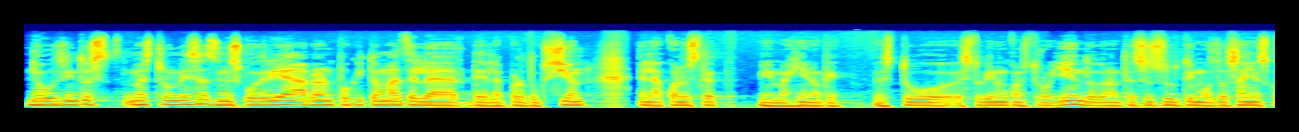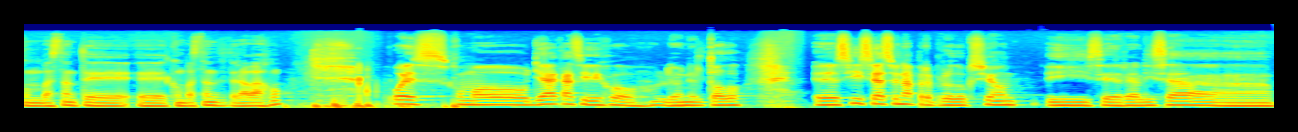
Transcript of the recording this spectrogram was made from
Nuevos Vientos, maestro Mesas, ¿nos podría hablar un poquito más de la, de la producción en la cual usted, me imagino que estuvo, estuvieron construyendo durante esos últimos dos años con bastante, eh, con bastante trabajo? Pues como ya casi dijo Leonel todo, eh, sí se hace una preproducción y se realiza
